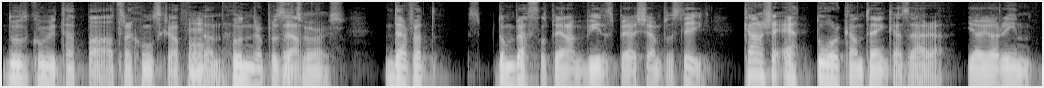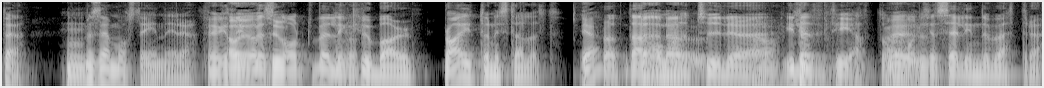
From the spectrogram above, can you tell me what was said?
då kommer vi tappa attraktionskraften, Mm. 100 Det procent. Därför att de bästa spelarna vill spela Champions League. Kanske ett år kan tänka så här, jag gör det inte. Mm. Men sen måste jag in i det. men jag Ja, kan tänka mig snart väljer klubbar Brighton istället. Ja. För att där Men, har man en tydligare ja. identitet och man kan sälja in det bättre.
